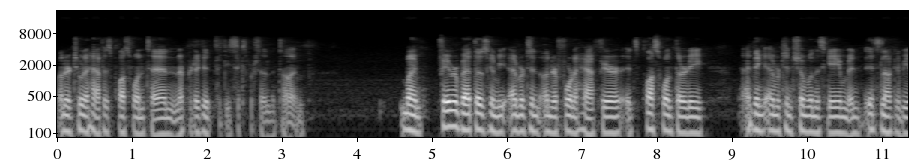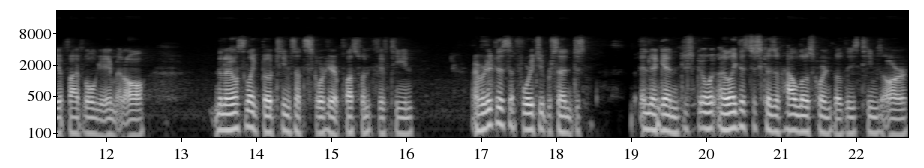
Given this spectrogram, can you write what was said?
Under 2.5 is plus 110, and I predicted 56% of the time. My favorite bet, though, is going to be Everton under 4.5 here. It's plus 130. I think Everton should win this game, and it's not going to be a five goal game at all. Then I also like both teams not to score here at plus 115. I predict this at 42%. Just and again, just go. I like this just because of how low scoring both these teams are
